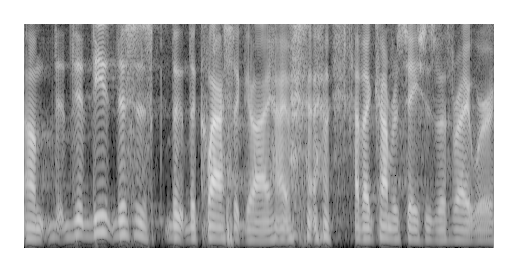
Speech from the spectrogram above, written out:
Um, th- th- this is the, the classic guy I've, I've, had conversations with, right, where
